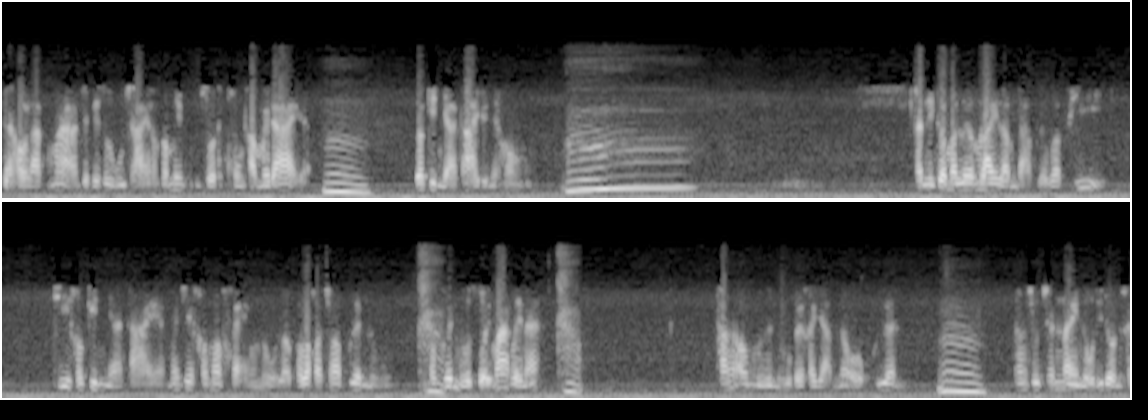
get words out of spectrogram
แต่เขารักมากจะไปสู้ผู้ชายเขาก็ไม่ส่วนคงทำไม่ได้อะอืม ก็กินยาตายอยู่ในห้องอ๋ออันนี้ก็มาเริ่มไล่ลำดับเลยว่าพี่ที่เขากินยาตายอะไม่ใช่เขามาแฝงหนูหรอกเพราะว่าเขาชอบเพื่อนหนูคเพรับราะเพื่อนหนูสวยมากเลยนะครับ ทั้งเอามือหนูไปขยำหน้าอกเพื่อน อืมทั้งชุดชั้นในหนูที่โดนข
